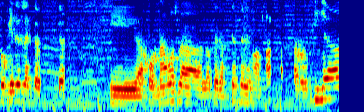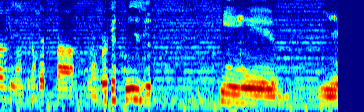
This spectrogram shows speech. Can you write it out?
no la intervención y ajornamos la, operación de mi mamá, la rodilla, tenían que cambiar la, la prótesis y, y,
